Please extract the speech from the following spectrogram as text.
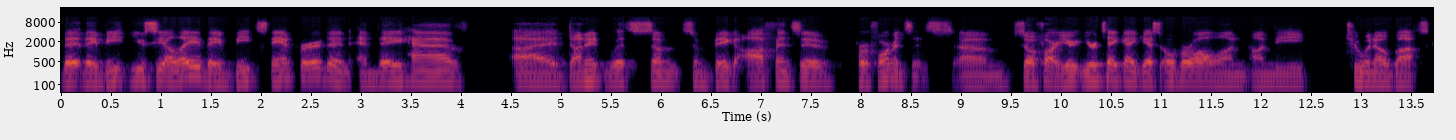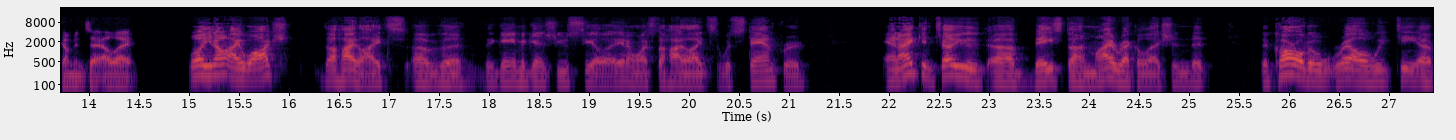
They, they beat UCLA, they beat Stanford, and, and they have uh, done it with some some big offensive performances um, so far. Your, your take, I guess, overall on, on the 2 0 Buffs coming to LA. Well, you know, I watched the highlights of the the game against UCLA, and I watched the highlights with Stanford, and I can tell you, uh, based on my recollection, that the Karl Dorrell we, uh,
